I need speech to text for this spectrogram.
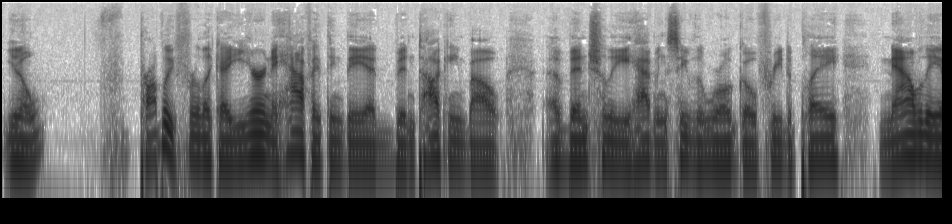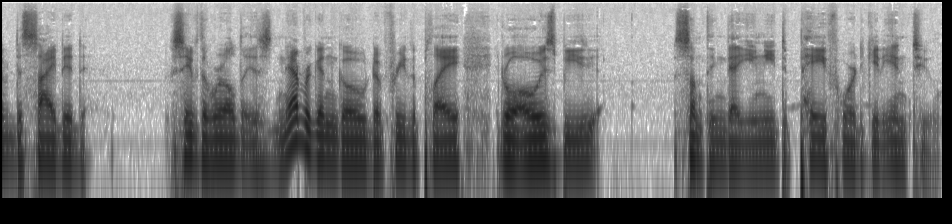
you know, probably for like a year and a half. I think they had been talking about eventually having Save the World go free to play. Now they have decided Save the World is never going to go to free to play, it will always be something that you need to pay for to get into.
